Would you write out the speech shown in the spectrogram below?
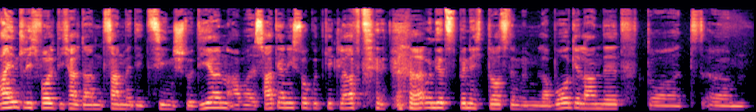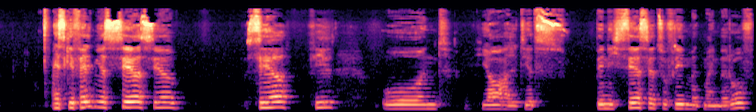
Eigentlich wollte ich halt dann Zahnmedizin studieren, aber es hat ja nicht so gut geklappt. Und jetzt bin ich trotzdem im Labor gelandet. Dort, ähm, es gefällt mir sehr, sehr, sehr viel. Und ja, halt jetzt bin ich sehr, sehr zufrieden mit meinem Beruf.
